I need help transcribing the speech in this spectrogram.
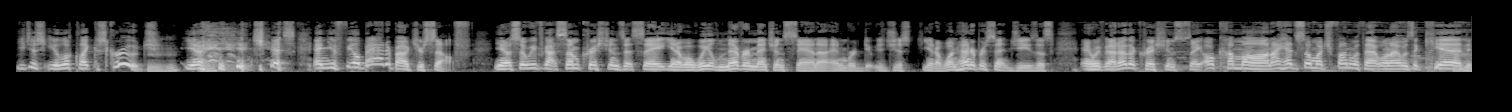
you just you look like Scrooge. Mm-hmm. You know, you just and you feel bad about yourself. You know, so we've got some Christians that say, you know, well, we'll never mention Santa and we're just you know 100% Jesus, and we've got other Christians say, oh come on, I had so much fun with that when I was a kid.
